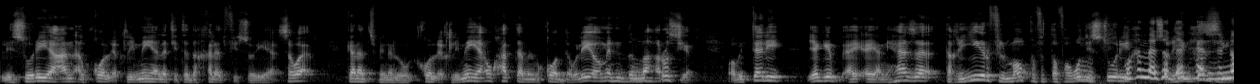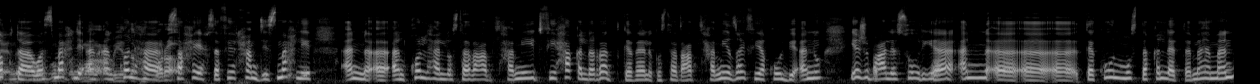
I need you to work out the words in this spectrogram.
لسوريا عن القوى الإقليمية التي تدخلت في سوريا سواء كانت من القوى الإقليمية أو حتى من القوى الدولية ومن ضمنها روسيا. وبالتالي يجب يعني هذا تغيير في الموقف التفاوضي السوري مهمة جدا هذه النقطة. واسمح لي أن أنقلها. صحيح سفير حمدي اسمح لي أن أنقلها للأستاذ عبد الحميد. في حقل الرد كذلك أستاذ عبد الحميد ضيفي يقول بأنه يجب على سوريا أن تكون مستقلة تماما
